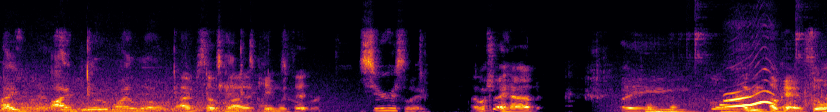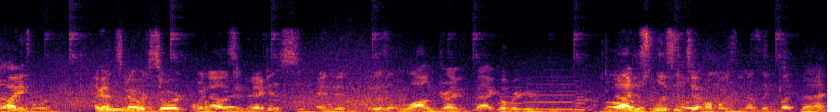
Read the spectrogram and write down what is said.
I, I blew my load. I'm so 10 glad it came times with it. Seriously. I wish I had a. I mean, okay, so I I got Skyward Sword when I was in Vegas, and it, it was a long drive back over here. And I just listened to almost nothing but that.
